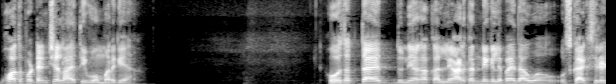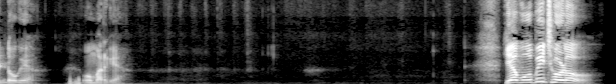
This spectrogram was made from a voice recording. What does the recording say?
बहुत पोटेंशियल आई थी वो मर गया। हो सकता है दुनिया का कल्याण करने के लिए पैदा हुआ हो उसका एक्सीडेंट हो गया वो मर गया। या वो भी छोड़ो।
